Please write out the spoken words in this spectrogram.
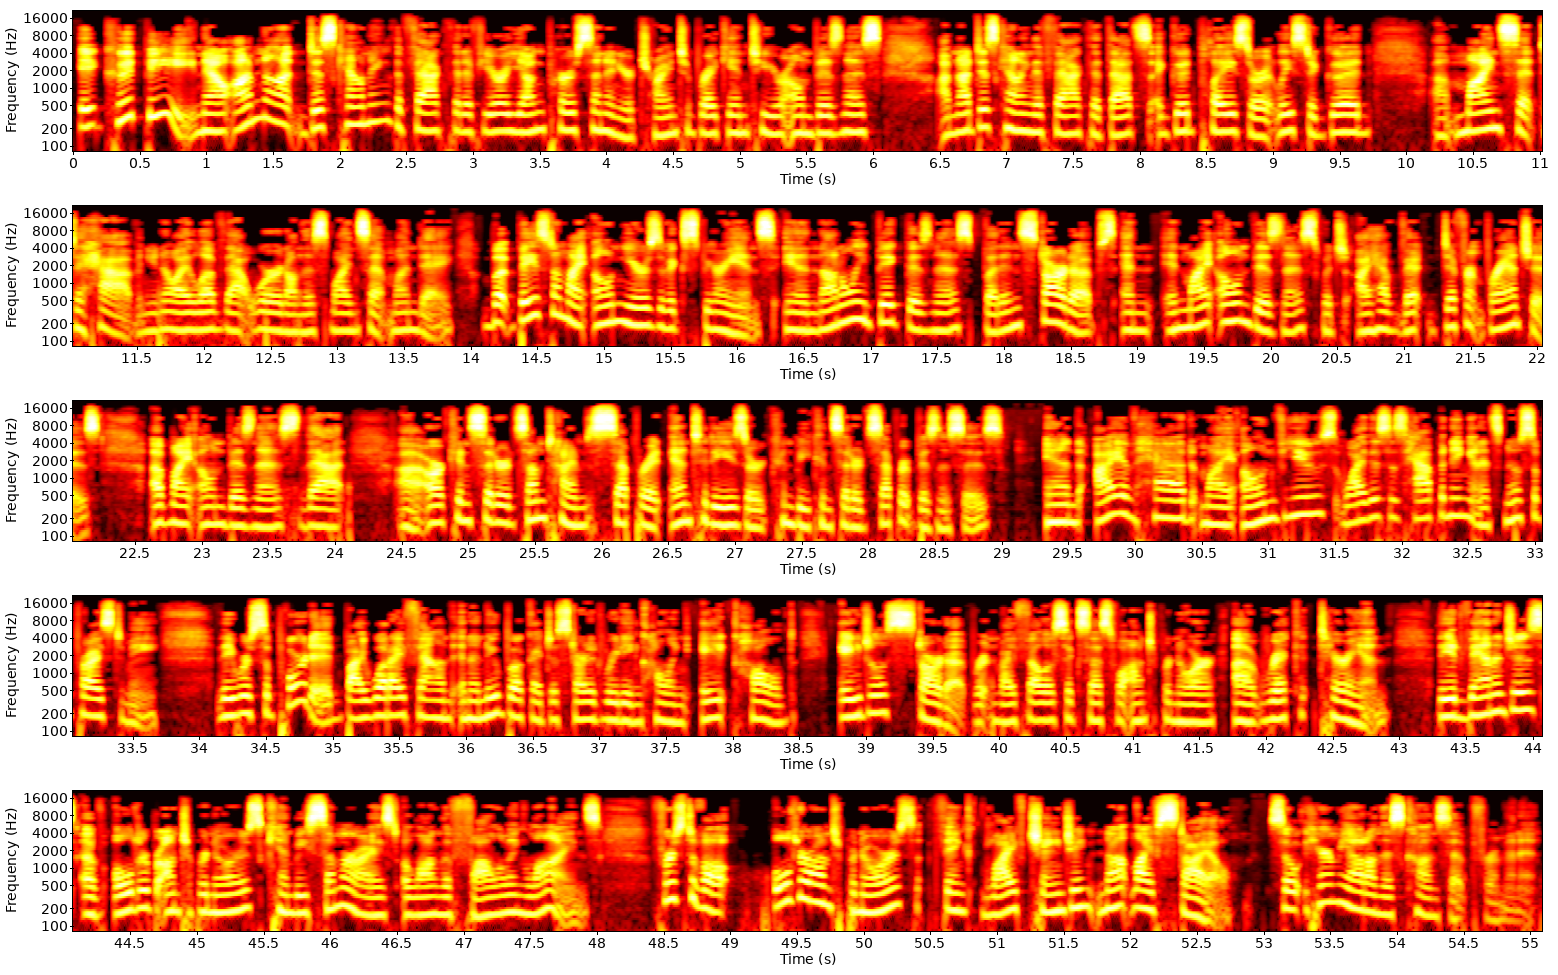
It could be. Now, I'm not discounting the fact that if you're a young person and you're trying to break into your own business, I'm not discounting the fact that that's a good place or at least a good uh, mindset to have. And you know, I love that word on this Mindset Monday. But based on my own years of experience in not only big business, but in startups and in my own business, which I have different branches of my own business that uh, are considered sometimes separate entities or can be considered separate businesses. And I have had my own views why this is happening, and it's no surprise to me. They were supported by what I found in a new book I just started reading calling eight called Ageless Startup, written by fellow successful entrepreneur uh, Rick Terrien. The advantages of older entrepreneurs can be summarized along the following lines. First of all, older entrepreneurs think life changing, not lifestyle. So, hear me out on this concept for a minute.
